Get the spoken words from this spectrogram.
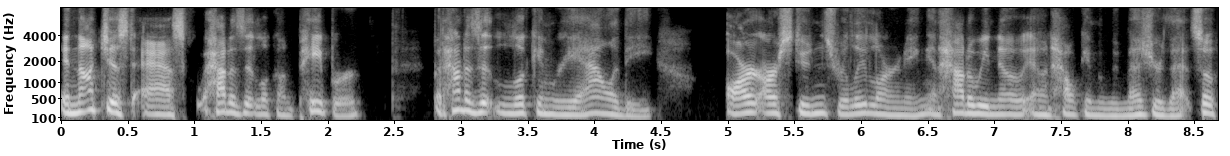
and not just ask, how does it look on paper, but how does it look in reality? Are our students really learning? And how do we know and how can we measure that? So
